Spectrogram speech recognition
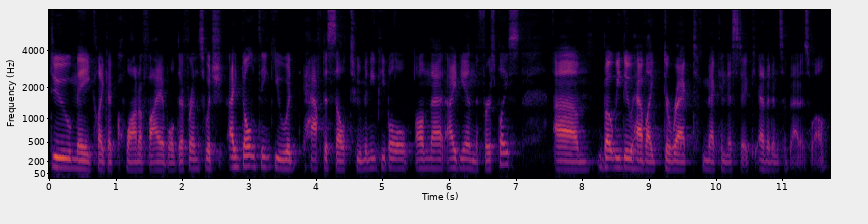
do make like a quantifiable difference, which I don't think you would have to sell too many people on that idea in the first place. Um, but we do have like direct mechanistic evidence of that as well.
